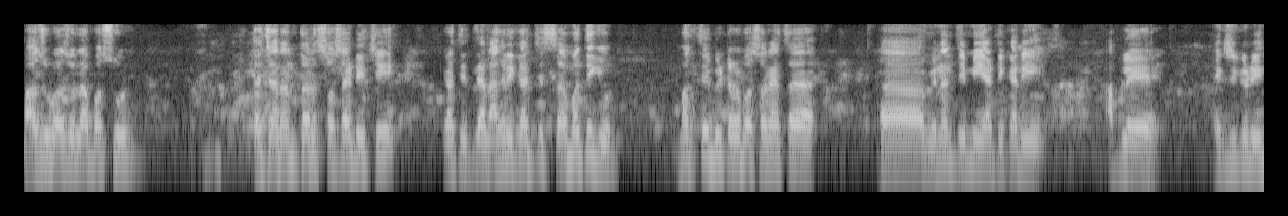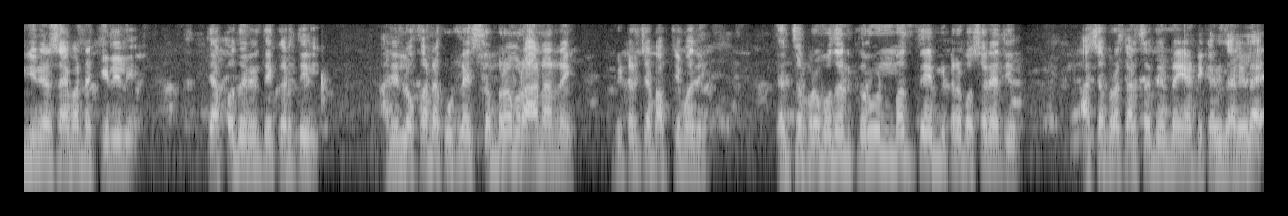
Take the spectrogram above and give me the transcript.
बाजूबाजूला बसून त्याच्यानंतर सोसायटीची किंवा तिथल्या नागरिकांची सहमती घेऊन मग ते मीटर बसवण्याचं विनंती मी या ठिकाणी आपले एक्झिक्युटिव्ह इंजिनियर साहेबांना केलेली. त्या पद्धतीने ते करतील. आणि लोकांना कुठलाही संभ्रम राहणार नाही मीटरच्या बाबतीमध्ये. त्यांचं प्रबोधन करून मग ते मीटर बसवण्यात येईल. अशा प्रकारचा निर्णय या ठिकाणी झालेला आहे.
